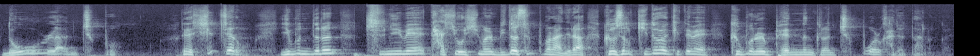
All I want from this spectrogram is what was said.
놀란 축복. 그러니까 실제로 이분들은 주님의 다시 오심을 믿었을 뿐 아니라 그것을 기도했기 때문에 그분을 뵙는 그런 축복을 가졌다는 거예요.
